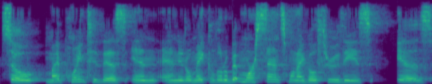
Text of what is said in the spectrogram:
So my point to this, in and it'll make a little bit more sense when I go through these, is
